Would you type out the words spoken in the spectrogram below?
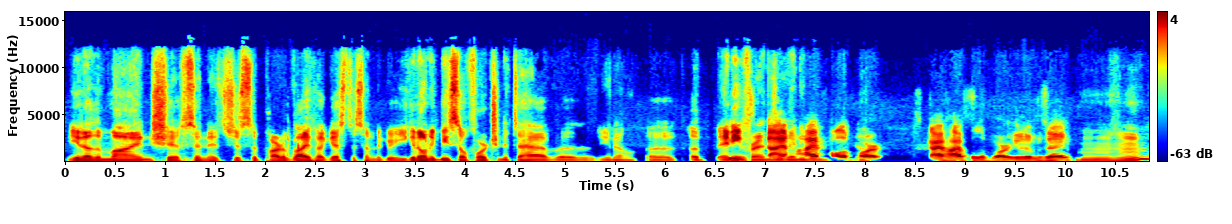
you know the mind shifts and it's just a part of life i guess to some degree you can only be so fortunate to have a you know uh, uh any friends of any fall apart. Sky high fall apart. You know what I'm saying? mm-hmm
